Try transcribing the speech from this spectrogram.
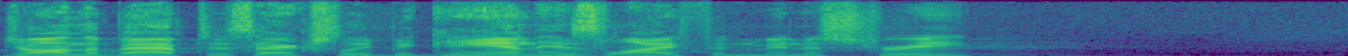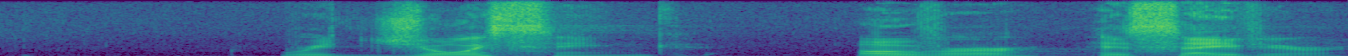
John the Baptist actually began his life and ministry rejoicing over his Savior.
